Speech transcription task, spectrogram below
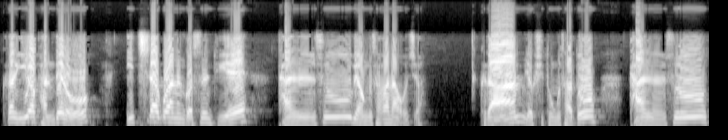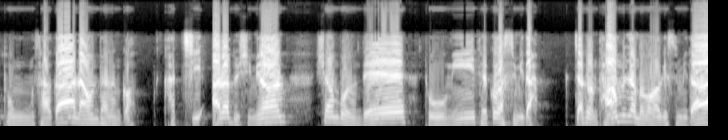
그 다음 이와 반대로 each라고 하는 것은 뒤에 단수 명사가 나오죠. 그 다음 역시 동사도 단수 동사가 나온다는 것 같이 알아두시면 시험 보는데 도움이 될 것 같습니다. 자 그럼 다음 문장 넘어가겠습니다.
